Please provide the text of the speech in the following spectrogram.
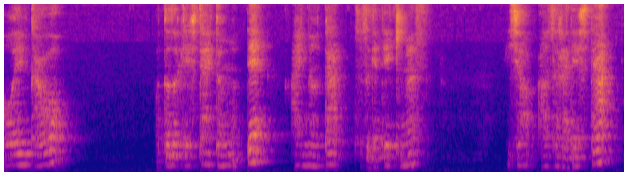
応援歌をお届けしたいと思って愛の歌続けていきます。以上青空でした。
